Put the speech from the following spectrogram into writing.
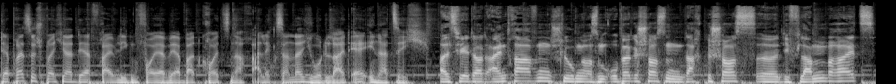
Der Pressesprecher der Freiwilligen Feuerwehr Bad Kreuznach Kreuznach, Alexander Jodeleit, erinnert sich. Als wir dort eintrafen, schlugen aus dem Obergeschoss und Dachgeschoss äh, die Flammen bereits.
